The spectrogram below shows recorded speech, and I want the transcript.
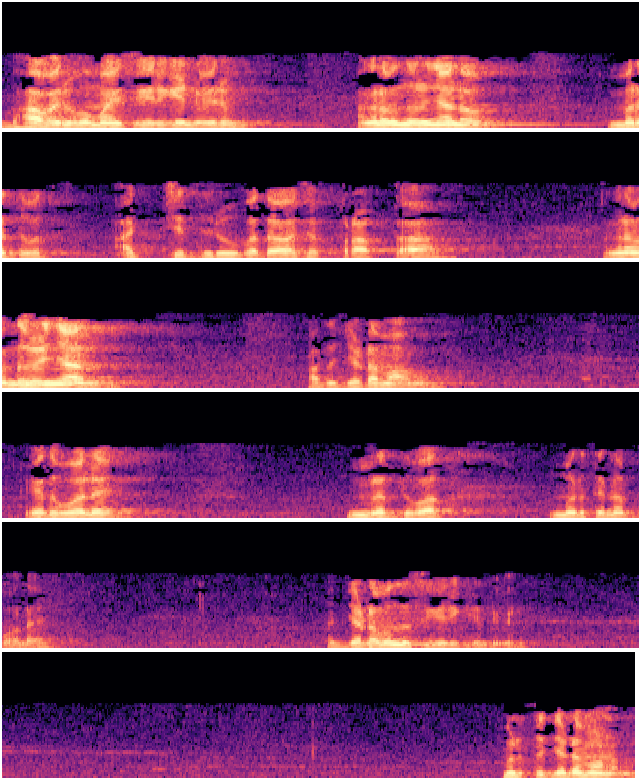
ഭാവരൂപമായി സ്വീകരിക്കേണ്ടി വരും. അങ്ങനെ വന്നു കഴിഞ്ഞാലോ? മൃദ്വത് അച്ഛിത് പ്രാപ്ത. അങ്ങനെ വന്നു കഴിഞ്ഞാൽ അത് ജഡമാകും. ഏതുപോലെ? മൃദ്വത് മൃത്തിനെ പോലെ. ജഡമെന്ന് സ്വീകരിക്കേണ്ടി വരും. മൃത്ത് ജഡമാണ്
